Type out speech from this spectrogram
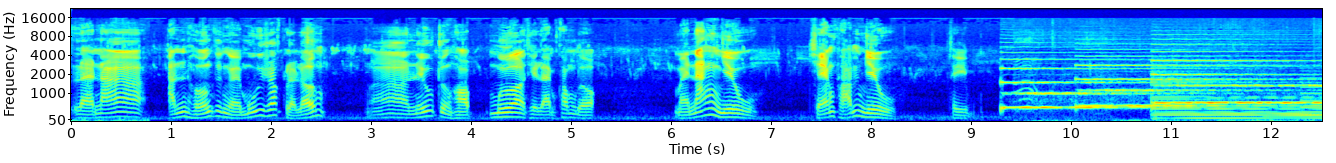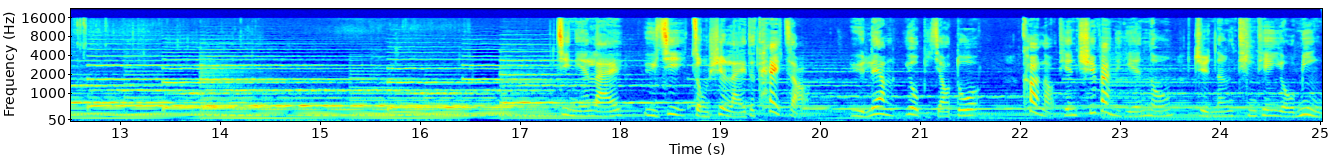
là nó ảnh hưởng cái nghề muối rất là lớn. À, nếu trường hợp mưa thì làm không được, mà nắng nhiều, sản phẩm nhiều thì 雨季总是来得太早，雨量又比较多。靠老天吃饭的盐农只能听天由命，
